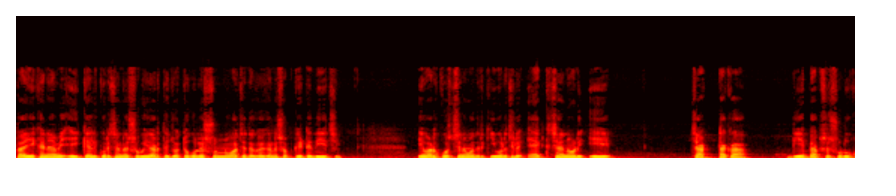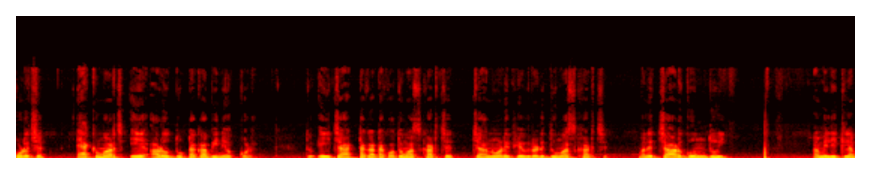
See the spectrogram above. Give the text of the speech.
তাই এখানে আমি এই ক্যালকুলেশনের সুবিধার্থে যতগুলো শূন্য আছে, দেখো এখানে সব কেটে দিয়েছি। এবার কোশ্চেন আমাদের কী বলেছিল? এক জানুয়ারি এ চার টাকা দিয়ে ব্যবসা শুরু করেছে। এক মার্চ এ আরও দু টাকা বিনিয়োগ করে। তো এই চার টাকাটা কত মাস কাটছে জানুয়ারি, ফেব্রুয়ারি দু মাস কাটছে মানে চার গুণ দুই, আমি লিখলাম।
